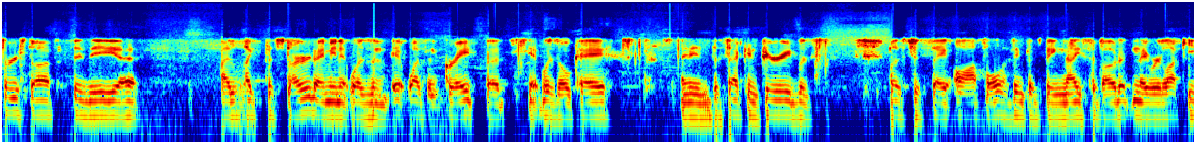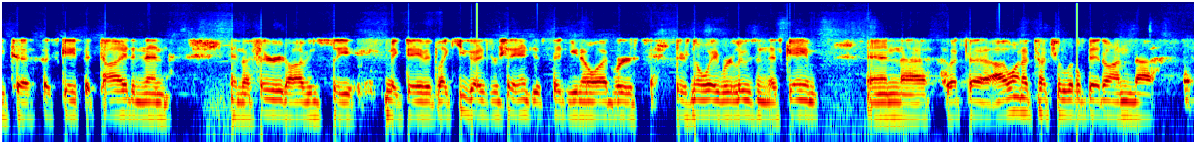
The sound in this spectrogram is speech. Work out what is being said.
first off, the uh, I liked the start. I mean, it wasn't it wasn't great, but it was okay. I mean, the second period was let's just say awful. I think that's being nice about it, and they were lucky to escape it tied. And then in the third, obviously, McDavid, like you guys were saying, just said, you know what, we're there's no way we're losing this game. And uh, but uh, I want to touch a little bit on uh, uh,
